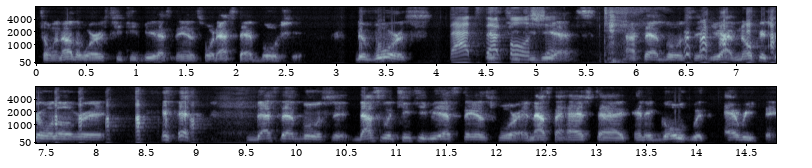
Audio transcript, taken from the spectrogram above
So, in other words, TTBS stands for that's that bullshit. Divorce That's that bullshit. TTBS. That's that bullshit. You have no control over it. that's that bullshit. That's what TTBS stands for, and that's the hashtag, and it goes with everything.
